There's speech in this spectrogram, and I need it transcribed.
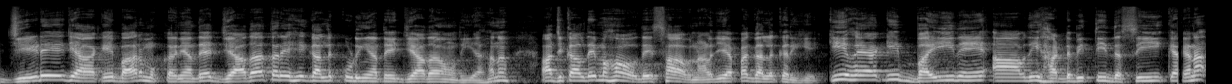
ਜਿਹੜੇ ਜਾ ਕੇ ਬਾਹਰ ਮੁੱਕਰ ਜਾਂਦੇ ਆ, ਜ਼ਿਆਦਾਤਰ ਇਹ ਗੱਲ ਕੁੜੀਆਂ ਤੇ ਜ਼ਿਆਦਾ ਆਉਂਦੀ ਆ, ਹਨਾ? ਅੱਜ ਕੱਲ ਦੇ ਮਾਹੌਲ ਦੇ ਹਿਸਾਬ ਨਾਲ ਜੇ ਆਪਾਂ ਗੱਲ ਕਰੀਏ, ਕੀ ਹੋਇਆ ਕਿ ਬਾਈ ਨੇ ਆਪਦੀ ਹੱਡ ਬੀਤੀ ਦੱਸੀ, ਕਹਿੰਦਾ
